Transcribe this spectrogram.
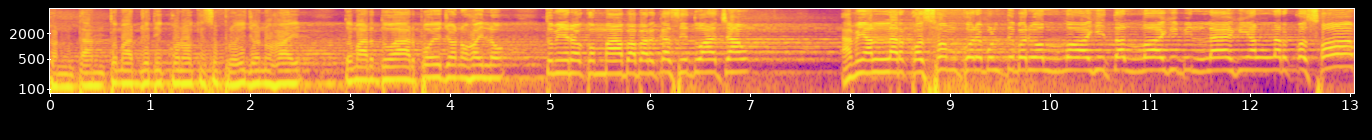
সন্তান, তোমার যদি কোনো কিছু প্রয়োজন হয়, তোমার দোয়ার প্রয়োজন হইল, তুমি এরকম মা বাবার কাছে দোয়া চাও। আমি আল্লাহর কসম করে বলতে পারি, আল্লাহি তাল্লাহি বিল্লাহি আল্লাহর কসম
